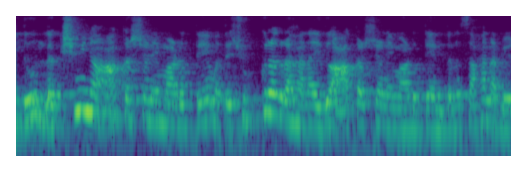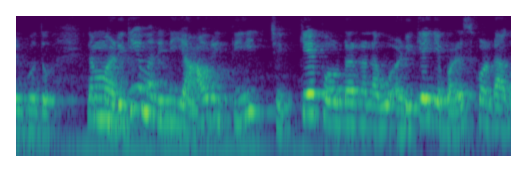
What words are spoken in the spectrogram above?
ಇದು ಲಕ್ಷ್ಮಿನ ಆಕರ್ಷಣೆ ಮಾಡುತ್ತೆ, ಮತ್ತು ಶುಕ್ರ ಗ್ರಹನ ಇದು ಆಕರ್ಷಣೆ ಮಾಡುತ್ತೆ ಅಂತಲೂ ಸಹ ನಾವು ಹೇಳ್ಬೋದು. ನಮ್ಮ ಅಡುಗೆ ಮನೆಯಲ್ಲಿ ಯಾವ ರೀತಿ ಚಕ್ಕೆ ಪೌಡರ್ನ ನಾವು ಅಡುಗೆಗೆ ಬಳಸ್ಕೊಂಡಾಗ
